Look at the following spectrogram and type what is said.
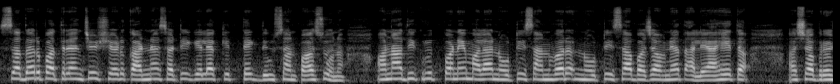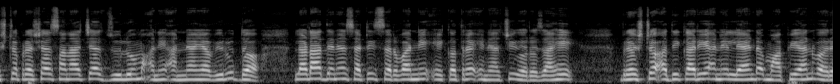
सदर पत्र्यांचे शेड काढण्यासाठी गेल्या कित्येक दिवसांपासून अनाधिकृतपणे मला नोटिसांवर नोटिसा बजावण्यात आल्या आहेत. अशा भ्रष्ट प्रशासनाच्या जुलूम आणि अन्यायाविरुद्ध लढा देण्यासाठी सर्वांनी एकत्र येण्याची गरज आहे. भ्रष्ट अधिकारी आणि लँड माफियांवर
